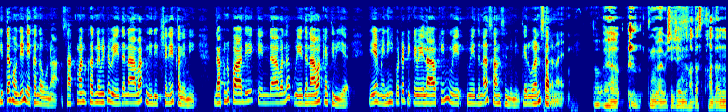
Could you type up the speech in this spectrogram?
හිත හොඳින් එකඟ වුණා. සක්මන් කරන විට වේදනාවක් නිරීක්ෂණය කළෙමි. දකුණු පාදයේ කෙන්ඩාවල වේදනාවක් ඇතිවිය. එය මෙනෙහි කොට ටික වේලාවකින් වේදනාව සංසිඳුනි. තෙරුවන් සරණයි. ඉතින් විශේෂයෙන් හදන්න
